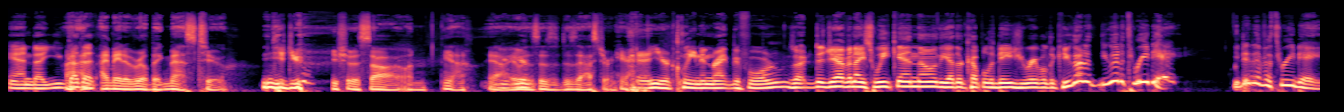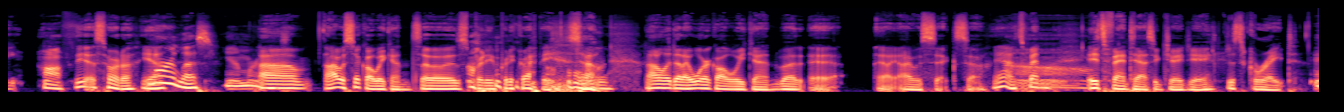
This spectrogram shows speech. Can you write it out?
and uh, you I, got that. I made a real big mess too. did you? You should have saw on. Yeah, yeah. It was, it was a disaster in here. And you're cleaning right before. So, did you have a nice weekend though? The other couple of days you were able to. You got a you got a three day. You did have a three day off. Yeah, sort of. Yeah. More or less. Yeah, more or less. Um, I was sick all weekend, so it was pretty pretty crappy. So Oh. not only did I work all weekend, but uh, I, I was sick. So yeah, it's been it's fantastic, JJ. Just great,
